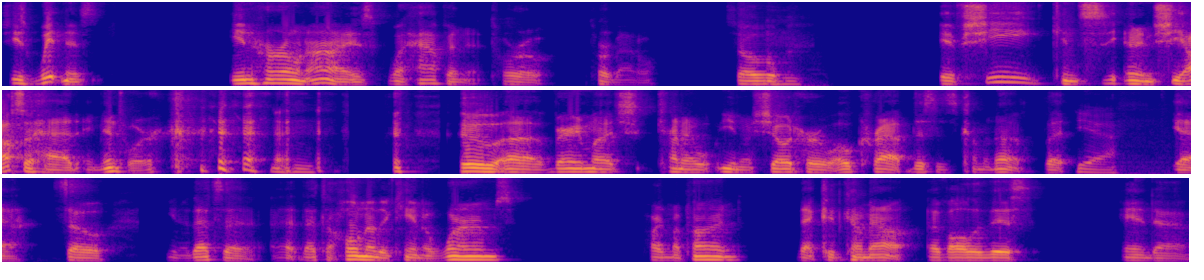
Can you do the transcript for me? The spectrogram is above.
she's witnessed in her own eyes what happened at Toro Toro Battle. So Mhm. If she can see, and she also had a mentor Mhm. who uh, very much kind of you know showed her, oh crap, this is coming up. But Yeah. yeah, so you know that's a uh, that's a whole nother can of worms. Pardon my pun. That could come out of all of this, and uh,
